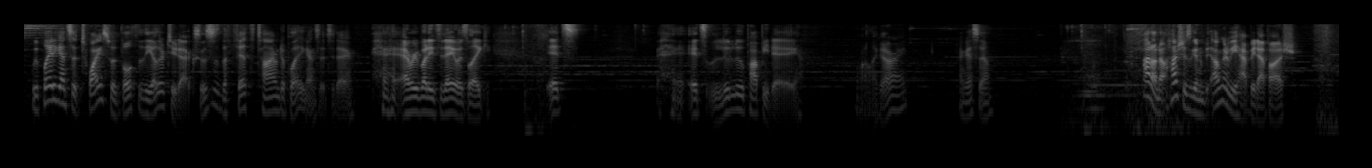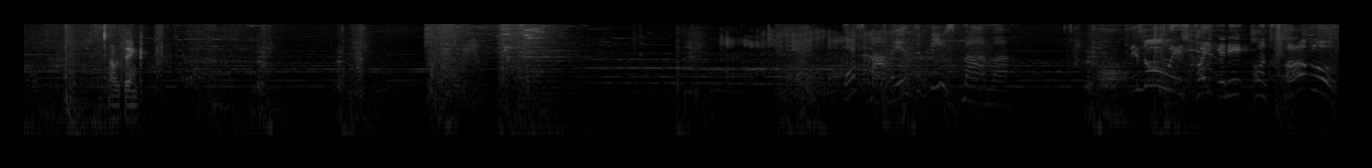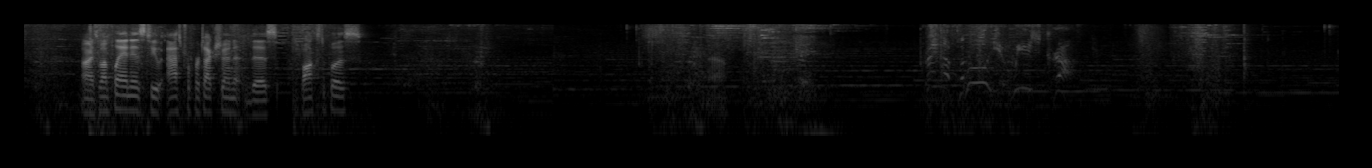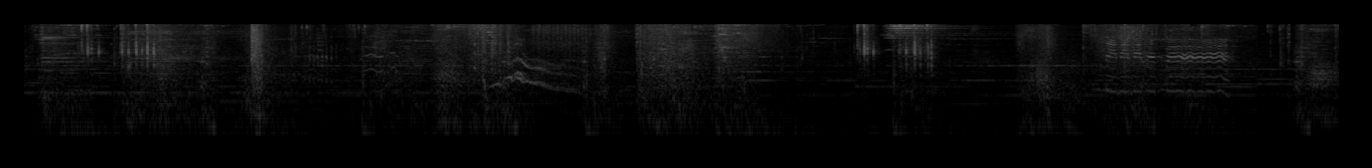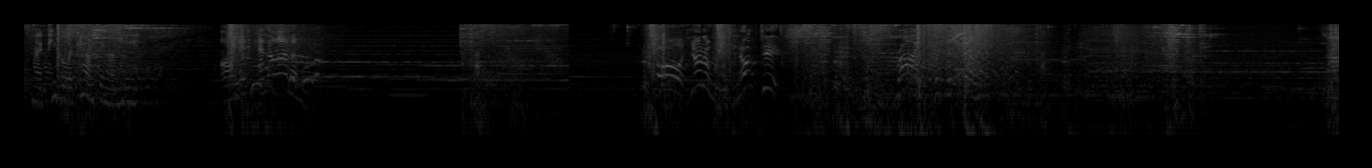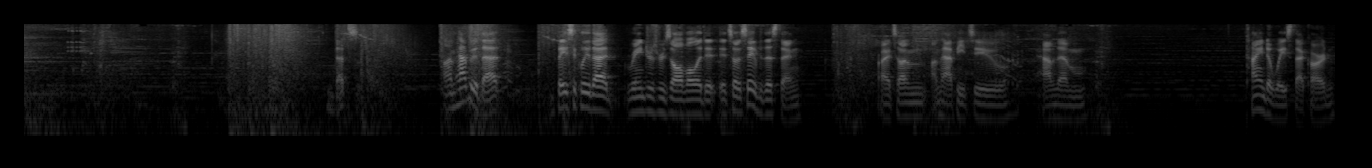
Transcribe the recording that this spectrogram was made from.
We played against it twice with both of the other two decks. This is the fifth time to play against it today. Everybody today was like, it's it's Lulu Poppy Day. We're like, all right, I guess so. I don't know. Hush is gonna be. I'm gonna be happy to have Hush. I would think. Alright, so my plan is to Astral Protection this Boxtopus. That's... I'm happy with that. Basically, that Ranger's Resolve, all it did... It, so it saved this thing. Alright, so I'm, I'm happy to have them kind of waste that card.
